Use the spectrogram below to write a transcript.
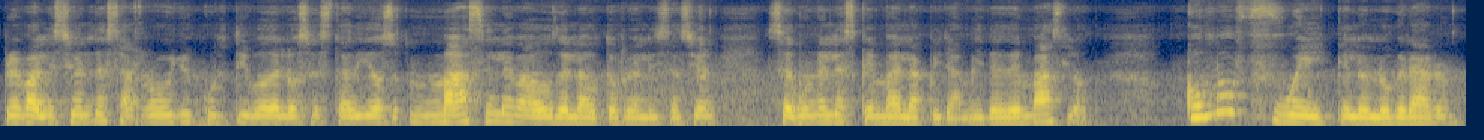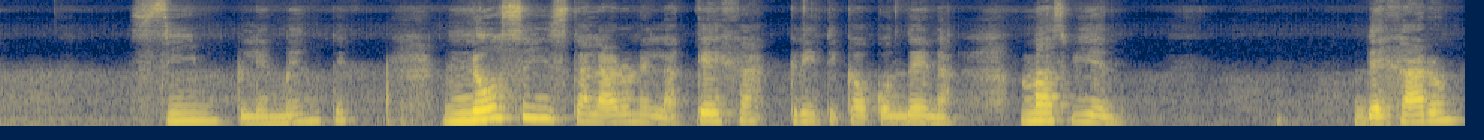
prevaleció el desarrollo y cultivo de los estadios más elevados de la autorrealización según el esquema de la pirámide de Maslow. ¿Cómo fue que lo lograron? Simplemente no se instalaron en la queja, crítica o condena, más bien dejaron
